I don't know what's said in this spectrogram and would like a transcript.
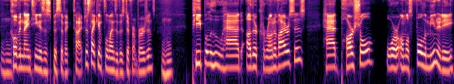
Mm-hmm. COVID 19 is a specific type, just like influenza, there's different versions. Mm-hmm. People who had other coronaviruses had partial or almost full immunity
